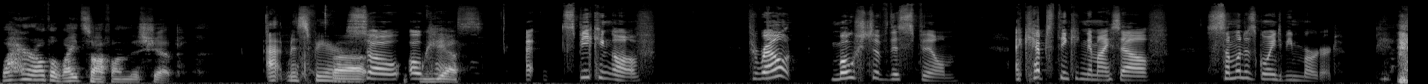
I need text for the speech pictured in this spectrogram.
Why are all the lights off on this ship? Atmosphere. Uh, so, okay. Yes. Speaking of, throughout most of this film, I kept thinking to myself, someone is going to be murdered.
